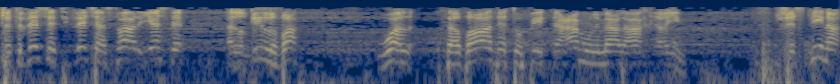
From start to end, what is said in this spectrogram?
43. stvar jeste al-gilva wal fadadetu fi ta'amuli ma'al akhirin. Žestina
